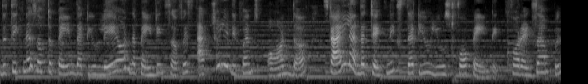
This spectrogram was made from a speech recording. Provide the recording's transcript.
The thickness of the paint that you lay on the painting surface actually depends on the style and the techniques that you used for painting. For example,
